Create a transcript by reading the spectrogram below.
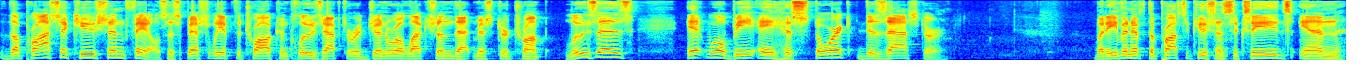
the prosecution fails, especially if the trial concludes after a general election that Mr. Trump loses, it will be a historic disaster. But even if the prosecution succeeds in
